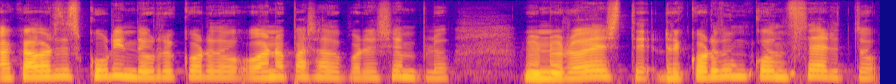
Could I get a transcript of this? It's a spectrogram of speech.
acabas descubrindo, eu recordo o ano pasado, por exemplo, no noroeste, recordo un concerto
